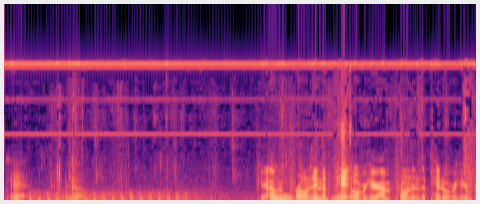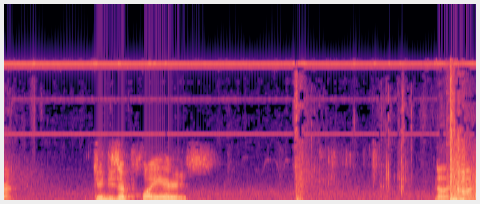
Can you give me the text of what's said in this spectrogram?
Okay, I got. Okay, I'm Oh, prone in the pit over here. I'm prone in the pit over here, Brent. Dude, these are players. No, they're not.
